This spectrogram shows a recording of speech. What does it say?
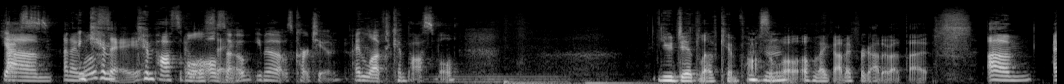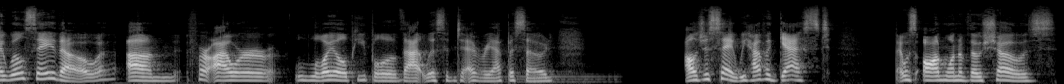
Yes. Um, and I will Kim, say- Kim Possible also, even though that was cartoon. I loved Kim Possible. You did love Kim Mm-hmm. Possible. Oh my god, I forgot about that. Um, I will say though, um, for our loyal people that listen to every episode, I'll just say we have a guest that was on one of those shows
